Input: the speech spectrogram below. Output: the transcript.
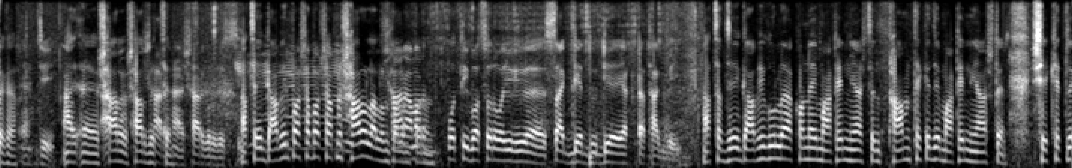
টাকার হ্যাঁ, জি। সার সার বেচছেন? হ্যাঁ সার গরু বেচছি। আচ্ছা এই গাভীর পাশাপাশি আপনি সারও লালন পালন আমার প্রতি বছর ওই সাইড ডে দুই ডে একটা থাকবেই। আচ্ছা যে গাভীগুলো এখন এই মাঠে নিয়ে আসছেন ফার্ম থেকে যে মাঠে নিয়ে আসতেন সেক্ষেত্রে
